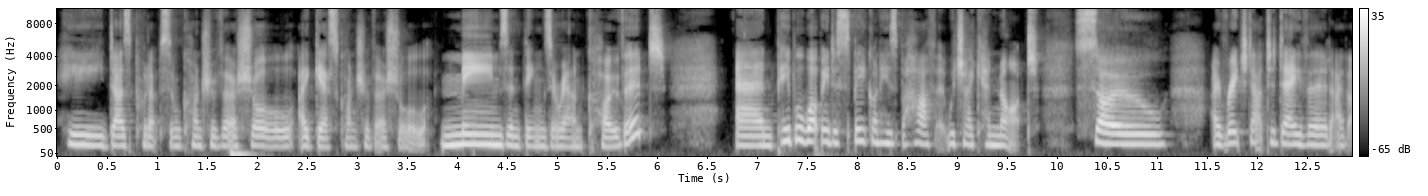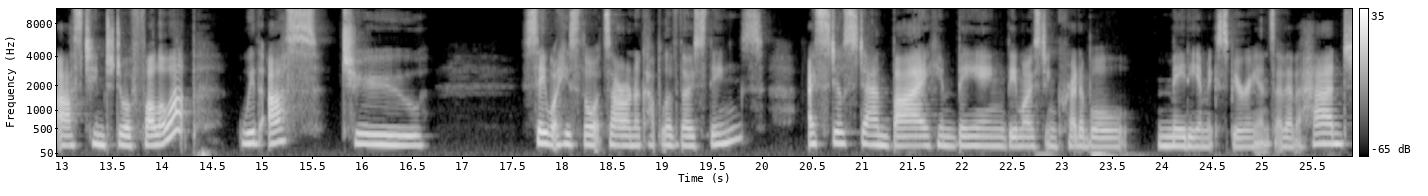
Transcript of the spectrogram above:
he does put up some controversial, I guess, controversial memes and things around COVID and people want me to speak on his behalf, which I cannot. So I've reached out to David. I've asked him to do a follow up with us to see what his thoughts are on a couple of those things. I still stand by him being the most incredible medium experience I've ever had.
